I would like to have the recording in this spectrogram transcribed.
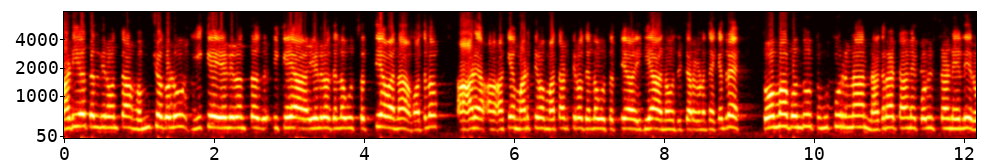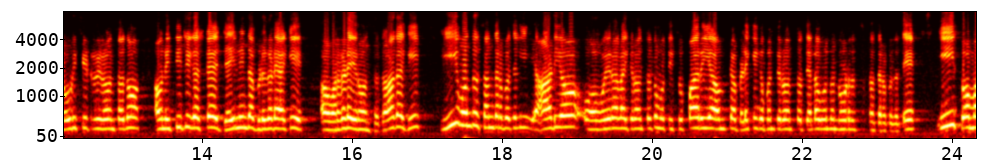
ಆಡಿಯೋದಲ್ಲಿರುವಂತಹ ಅಂಶಗಳು ಈಕೆ ಹೇಳಿರುವಂತ ಈಕೆಯ ಹೇಳಿರೋದೆಲ್ಲವೂ ಸತ್ಯವನ? ಮೊದಲು ಆಕೆ ಮಾಡ್ತಿರೋ ಮಾತಾಡ್ತಿರೋದೆಲ್ಲವೂ ಸತ್ಯ ಇದೆಯಾ ಅನ್ನೋ ಒಂದು ವಿಚಾರಗಳಂತ. ಯಾಕೆಂದ್ರೆ ಸೋಮ ಬಂದು ತುಮಕೂರಿನ ನಗರ ಠಾಣೆ, ಪೊಲೀಸ್ ಠಾಣೆಯಲ್ಲಿ ರೌಡಿ ಶೀಟರ್ ಇರುವಂತದ್ದು ಅವನು ಇತ್ತೀಚೆಗಷ್ಟೇ ಜೈಲಿನಿಂದ ಬಿಡುಗಡೆ ಆಗಿ ಹೊರಗಡೆ ಇರುವಂತದ್ದು ಹಾಗಾಗಿ ಈ ಒಂದು ಸಂದರ್ಭದಲ್ಲಿ ಆಡಿಯೋ ವೈರಲ್ ಆಗಿರುವಂತದ್ದು ಮತ್ತೆ ಸುಪಾರಿಯ ಅಂಶ ಬೆಳಕಿಗೆ ಬಂದಿರುವಂತದ್ದು ಎಲ್ಲವನ್ನು ಸಂದರ್ಭದಲ್ಲಿ ಈ ಸೋಮ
